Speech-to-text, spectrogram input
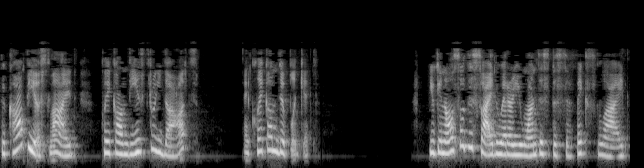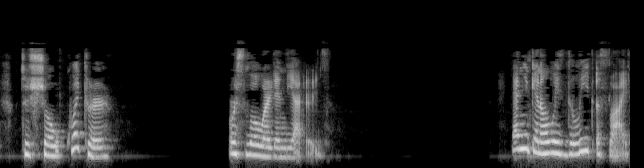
To copy a slide, Click on these three dots and click on duplicate. You can also decide whether you want a specific slide to show quicker or slower than the others. Then you can always delete a slide.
